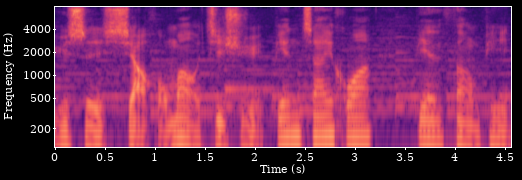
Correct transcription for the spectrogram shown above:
于是小红帽继续边摘花边放屁。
